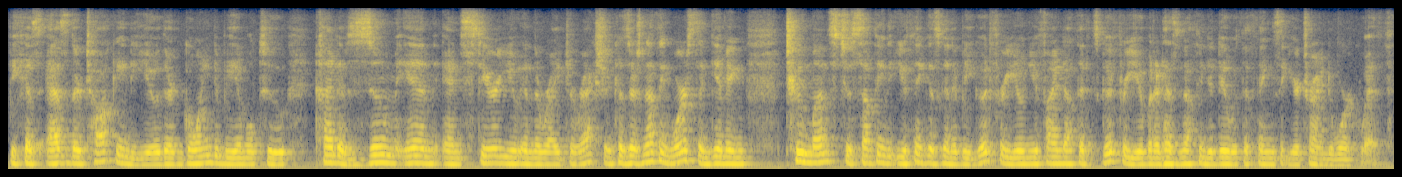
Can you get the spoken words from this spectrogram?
Because as they're talking to you, they're going to be able to kind of zoom in and steer you in the right direction. Because there's nothing worse than giving two months to something that you think is going to be good for you, and you find out that it's good for you, but it has nothing to do with the things that you're trying to work with.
